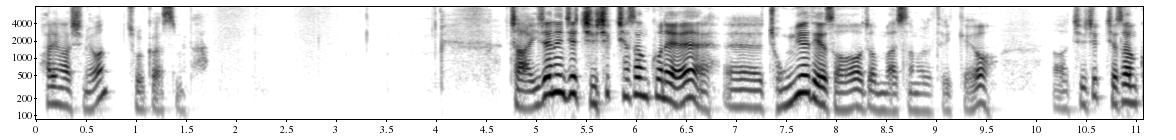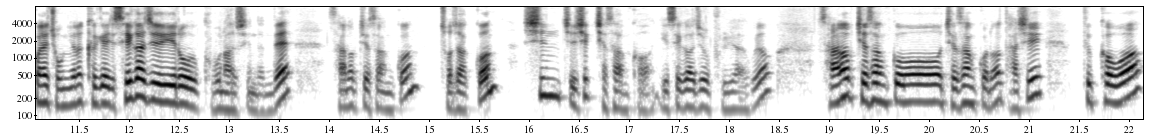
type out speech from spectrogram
활용하시면 좋을 것 같습니다. 자, 이제는 이제 지식재산권의 종류에 대해서 좀 말씀을 드릴게요. 어, 지식재산권의 종류는 크게 세 가지로 구분할 수 있는데 산업재산권, 저작권, 신지식재산권 이 세 가지로 분류하고요. 산업재산권 재산권은 다시 특허와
